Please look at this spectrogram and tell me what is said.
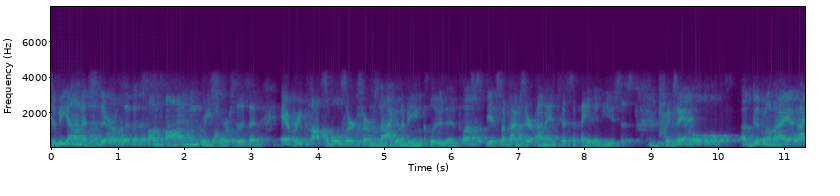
to be honest, there are limits on time and resources, and every possible search term is not going to be included. Plus, yeah, sometimes there are unanticipated uses. For example, a good one I, I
